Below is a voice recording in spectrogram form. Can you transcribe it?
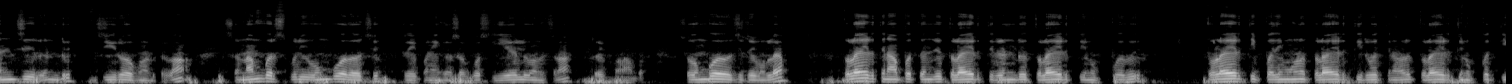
அஞ்சு ரெண்டு ஜீரோ அப்படின்னு எடுத்துருக்கோம். ஸோ நம்பர்ஸ் படி ஒம்போதை வச்சு ட்ரை பண்ணிக்கலாம். சப்போஸ் ஏழு வந்துச்சுன்னா ட்ரை பண்ணலாம்ப்பா ஸோ ஒம்பது வச்சு ட்ரை பண்ணல. தொள்ளாயிரத்தி நாற்பத்தஞ்சு தொள்ளாயிரத்தி ரெண்டு தொள்ளாயிரத்தி முப்பது தொள்ளாயிரத்தி பதிமூணு தொள்ளாயிரத்தி இருபத்தி நாலு தொள்ளாயிரத்தி முப்பத்தி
